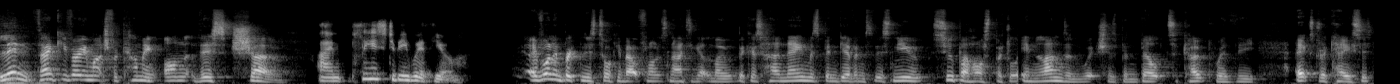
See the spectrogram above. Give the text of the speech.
Lynn, thank you very much for coming on this show. I'm pleased to be with you. Everyone in Britain is talking about Florence Nightingale at the moment because her name has been given to this new super hospital in London, which has been built to cope with the extra cases.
